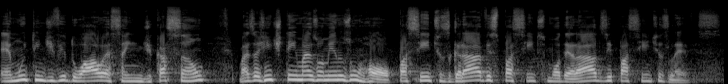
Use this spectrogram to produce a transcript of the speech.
é muito individual essa indicação, mas a gente tem mais ou menos um rol: pacientes graves, pacientes moderados e pacientes leves.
